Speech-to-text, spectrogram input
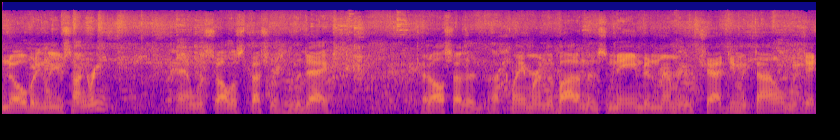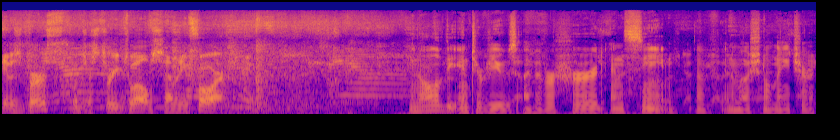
nobody leaves hungry, and lists all the specials of the day. It also has a, a claimer in the bottom that's named in memory of Chad D. McDonald and the date of his birth, which is 31274. In all of the interviews I've ever heard and seen of an emotional nature,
